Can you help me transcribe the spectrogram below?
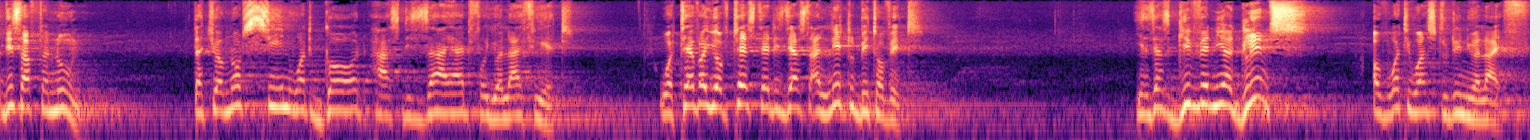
this afternoon that you have not seen what God has desired for your life yet. Whatever you have tested is just a little bit of it. He has just given you a glimpse of what He wants to do in your life.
